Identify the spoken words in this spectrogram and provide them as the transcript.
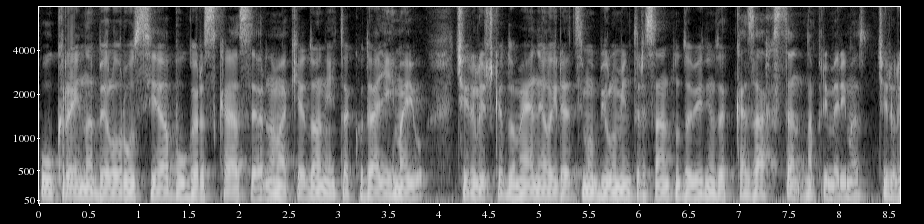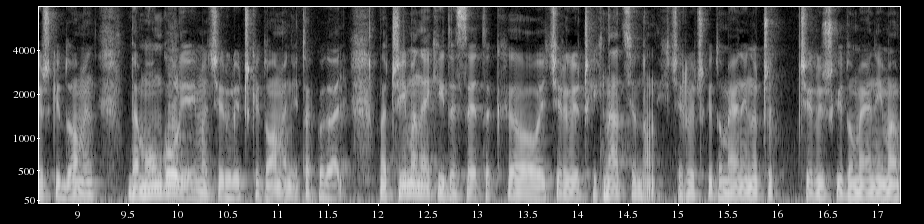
Ukrajina, Belorusija, Bugarska, Severna Makedonija i tako dalje imaju ćiriličke domene, ali recimo bilo mi interesantno da vidim da Kazahstan, na primjer, ima ćirilički domen, da Mongolija ima ćirilički domen i tako dalje. Znači ima nekih desetak ovaj, ćiriličkih nacionalnih ćiriličkih domena, inače ćirilički domen ima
